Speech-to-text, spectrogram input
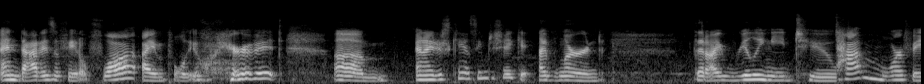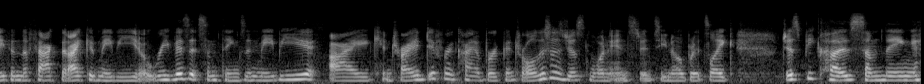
And that is a fatal flaw. I am fully aware of it. Um, and I just can't seem to shake it. I've learned that I really need to have more faith in the fact that I could maybe, you know, revisit some things and maybe I can try a different kind of birth control. This is just one instance, you know, but it's like just because something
